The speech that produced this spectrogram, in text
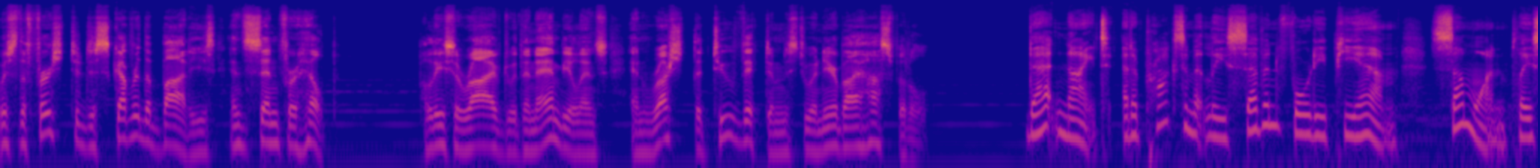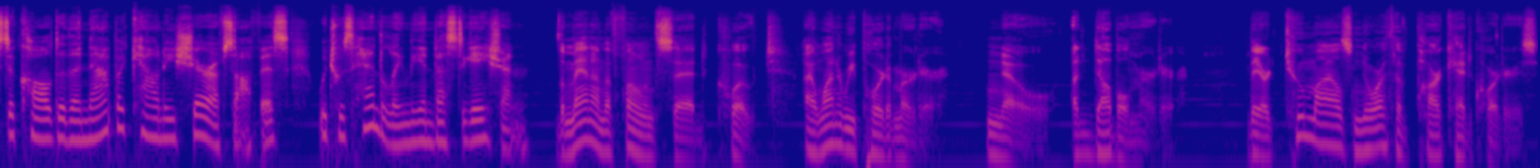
was the first to discover the bodies and send for help. Police arrived with an ambulance and rushed the two victims to a nearby hospital. That night, at approximately 7:40 p.m., someone placed a call to the Napa County Sheriff's Office, which was handling the investigation. The man on the phone said, quote, I want to report a murder. No, a double murder. They are two miles north of park headquarters.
